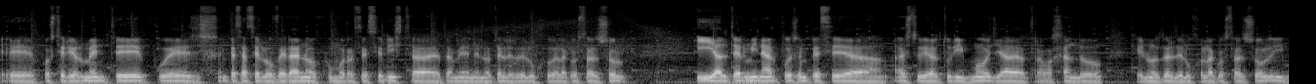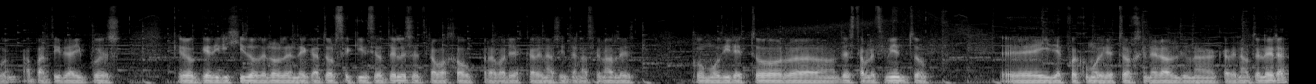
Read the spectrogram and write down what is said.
eh, posteriormente, pues empecé a hacer los veranos como recepcionista también en hoteles de lujo de la Costa del Sol. Y al terminar, pues empecé a, estudiar turismo ya trabajando en un hotel de lujo en la Costa del Sol. Y bueno, a partir de ahí, pues creo que he dirigido del orden de 14, 15 hoteles. He trabajado para varias cadenas internacionales como director eh, de establecimiento eh, y después como director general de una cadena hotelera.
